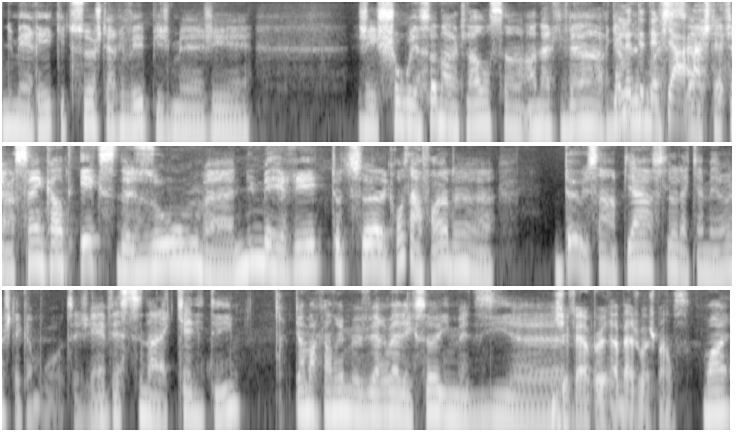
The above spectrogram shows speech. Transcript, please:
numérique et tout ça. J'étais arrivé, puis j'ai J'ai showé ça dans la classe en, en arrivant. Regardez t'étais fier. Ah, J'étais fier. 50x de zoom, euh, numérique, tout ça. La grosse affaire, là. euh, 200 pièces la caméra. J'étais comme, wow, tu sais, j'ai investi dans la qualité. Quand Marc-André m'a vu arriver avec ça, il me dit... euh, J'ai fait un peu rabat-joie, je pense. Ouais,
